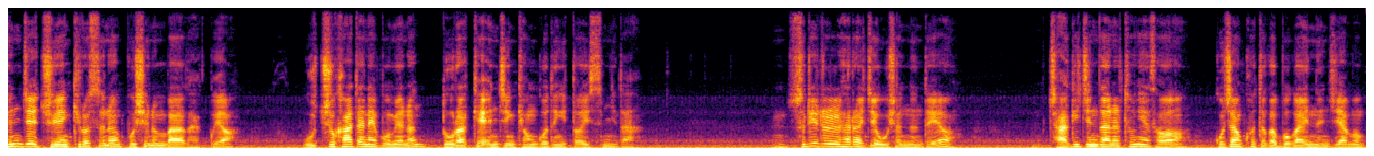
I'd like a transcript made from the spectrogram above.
현재 주행 키로수는 보시는 바와 같고요. 우측 하단에 보면은 노랗게 엔진 경고등이 떠 있습니다. 음, 수리를 하러 이제 오셨는데요. 자기 진단을 통해서 고장 코드가 뭐가 있는지 한번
